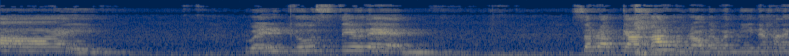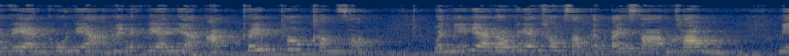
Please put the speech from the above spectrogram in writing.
ลาย very good student สำหรับการบ้านของเราในวันนี้นะคะ นักเรียนครูเนี่ยให้นักเรียนเนี่ยอัดคลิปท่องคำศัพท์ วันนี้เนี่ยเราเรียนคำศัพท์กันไป 3คำมี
